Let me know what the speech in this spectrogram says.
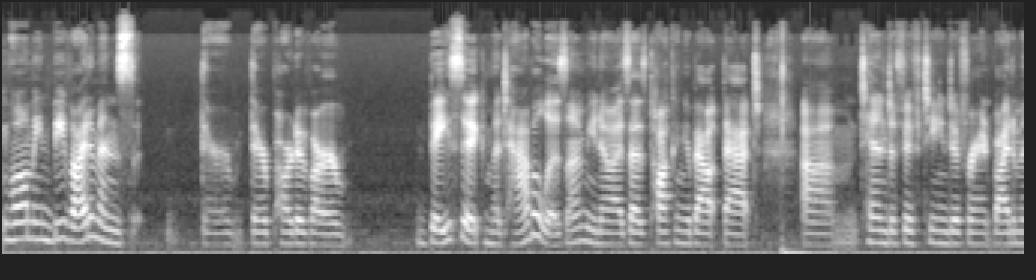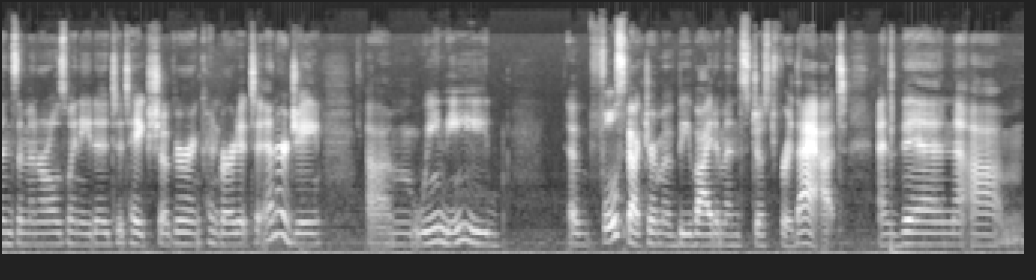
well, I mean, B vitamins, they're they're part of our basic metabolism. You know, as as talking about that um, 10 to 15 different vitamins and minerals we needed to take sugar and convert it to energy, um, we need a full spectrum of B vitamins just for that. And then, um,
